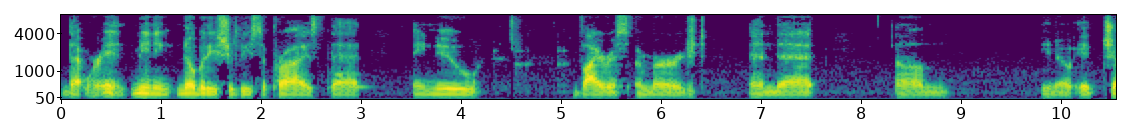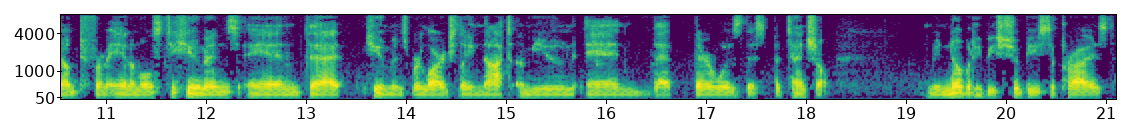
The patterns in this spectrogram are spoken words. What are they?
that we're in. Meaning, nobody should be surprised that a new virus emerged and that um, you know it jumped from animals to humans and that humans were largely not immune and that there was this potential. I mean nobody be, should be surprised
